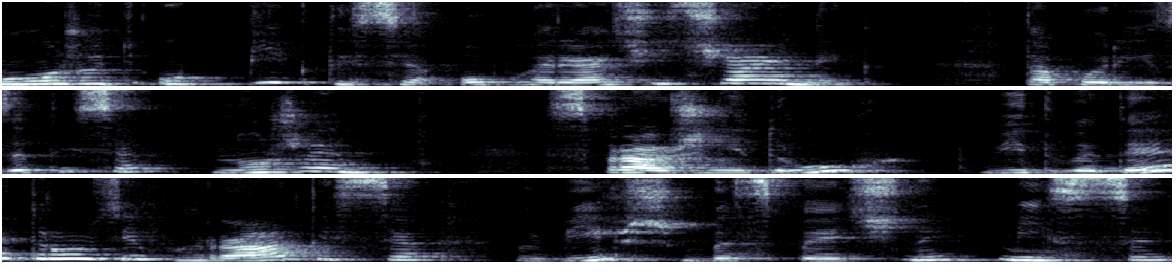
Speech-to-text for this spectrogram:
можуть опіктися об гарячий чайник та порізатися ножем. Справжній друг відведе друзів гратися в більш безпечне місце.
